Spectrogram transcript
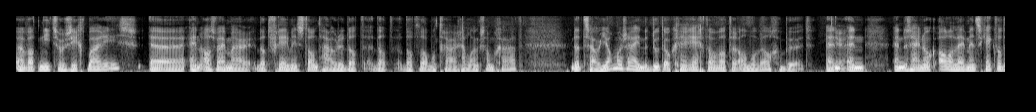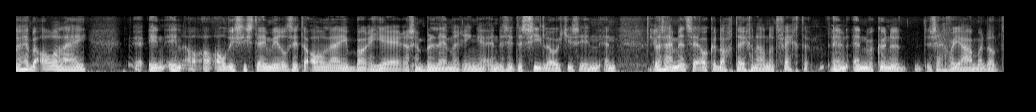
Uh, wat niet zo zichtbaar is. Uh, en als wij maar dat frame in stand houden dat, dat, dat het allemaal traag en langzaam gaat. Dat zou jammer zijn. Dat doet ook geen recht aan wat er allemaal wel gebeurt. En, ja. en, en er zijn ook allerlei mensen. Kijk, want we hebben allerlei eh, in, in al, al, die systeemwereld zitten allerlei barrières en belemmeringen. En er zitten silootjes in. En ja. daar zijn mensen elke dag tegenaan het vechten. Ja. En, en we kunnen zeggen van ja, maar dat,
